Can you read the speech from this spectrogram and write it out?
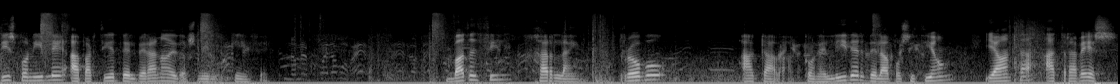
Disponible a partir del verano de 2015. Battlefield Hardline. Robo acaba con el líder de la oposición y avanza a través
